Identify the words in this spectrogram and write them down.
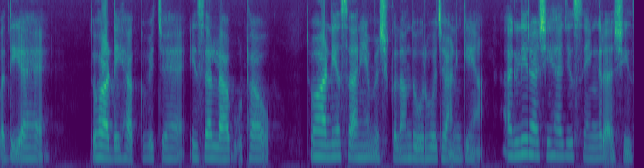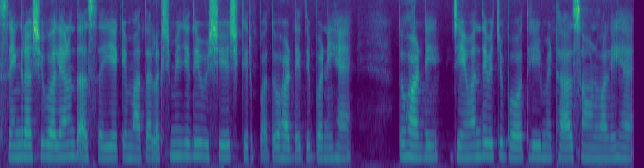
ਵਧੀਆ ਹੈ। ਤੁਹਾਡੇ ਹੱਕ ਵਿੱਚ ਹੈ, ਇਸ ਦਾ ਲਾਭ ਉਠਾਓ। ਤੁਹਾਡੀਆਂ ਸਾਰੀਆਂ ਮੁਸ਼ਕਲਾਂ ਦੂਰ ਹੋ ਜਾਣਗੀਆਂ। ਅਗਲੀ ਰਾਸ਼ੀ ਹੈ ਜੀ ਸਿੰਘ ਰਾਸ਼ੀ। ਸਿੰਘ ਰਾਸ਼ੀ ਵਾਲਿਆਂ ਨੂੰ ਦੱਸ ਦਈਏ ਕਿ ਮਾਤਾ ਲక్ష్ਮੀ ਜੀ ਦੀ ਵਿਸ਼ੇਸ਼ ਕਿਰਪਾ ਤੁਹਾਡੇ ਤੇ ਬਣੀ ਹੈ। ਤੁਹਾਡੇ ਜੀਵਨ ਦੇ ਵਿੱਚ ਬਹੁਤ ਹੀ ਮਿਠਾਸ ਆਉਣ ਵਾਲੀ ਹੈ।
